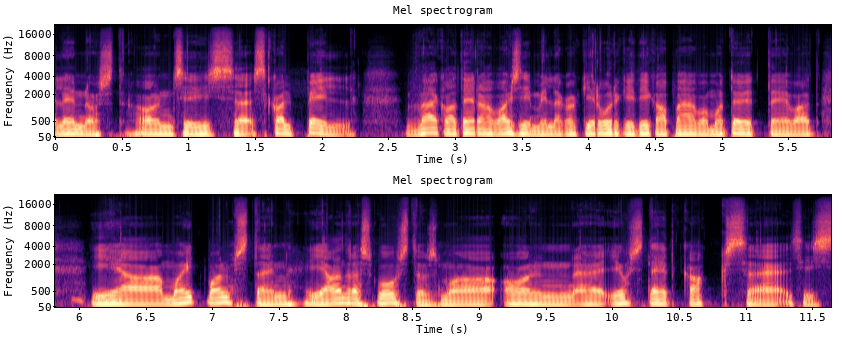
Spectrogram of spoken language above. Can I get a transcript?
lennust on siis eh, skalpell, väga terav asi, millega kirurgid iga päev oma tööd teevad. Ja Mait Malmsten ja Andres Puustusmaa on eh, just need kaks siis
